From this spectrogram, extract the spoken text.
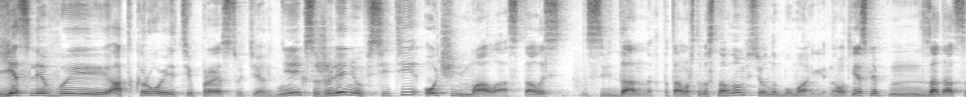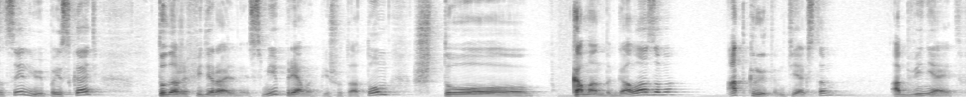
если вы откроете прессу тех дней, к сожалению, в сети очень мало осталось данных, потому что в основном все на бумаге. Но вот если задаться целью и поискать, то даже федеральные СМИ прямо пишут о том, что команда Галазова открытым текстом обвиняет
